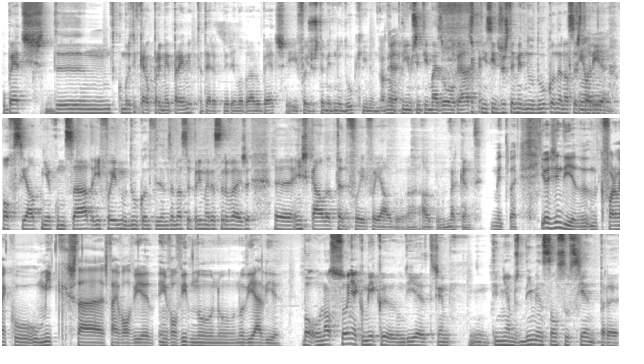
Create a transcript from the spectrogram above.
o batch de, de, comemorativo, que era o primeiro prémio, portanto era poder elaborar o batch e foi justamente no Duque e não, okay. não podíamos sentir mais honrados porque tinha sido justamente no Duque quando a nossa história oficial tinha começado e foi no Duque quando fizemos a nossa primeira cerveja uh, em escala, portanto foi, foi algo, algo marcante. Muito bem. E hoje em dia, de, de que forma é que o, o MIC está, está envolvido, envolvido no, no, no dia a dia? Bom, o nosso sonho é que o MIC um dia tenhamos dimensão suficiente para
